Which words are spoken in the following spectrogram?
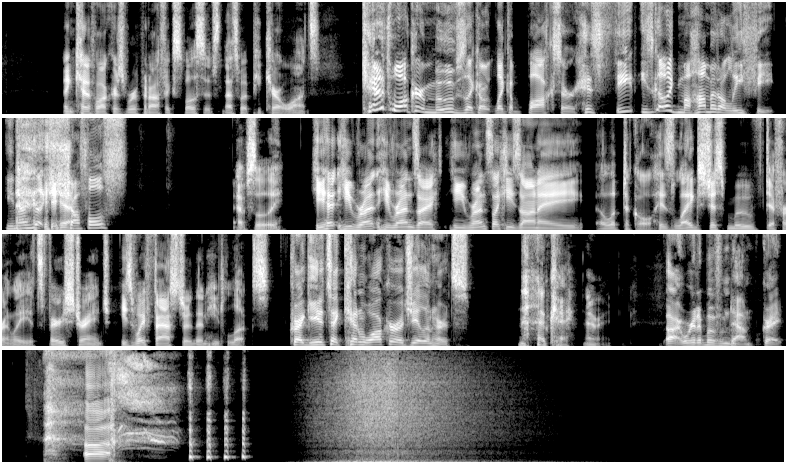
And Kenneth Walker's ripping off explosives. That's what Pete Carroll wants. Kenneth Walker moves like a like a boxer. His feet, he's got like Muhammad Ali feet. You know, he like Yeah. shuffles. Absolutely. He he run he runs like he runs like he's on a elliptical. His legs just move differently. It's very strange. He's way faster than he looks. Craig, you gonna take Ken Walker or Jalen Hurts? okay, all right. All right, we're gonna move him down. Great. Uh,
